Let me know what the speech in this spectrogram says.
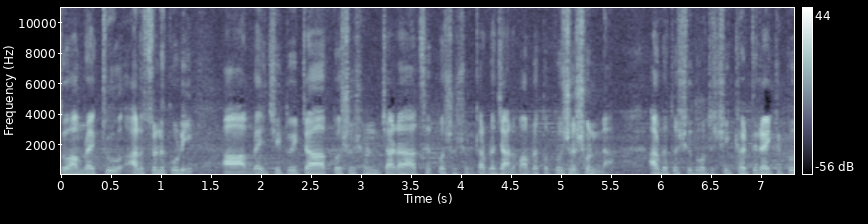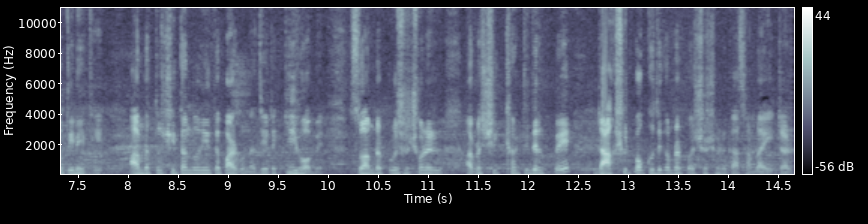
সো আমরা একটু আলোচনা করি। আমরা যেহেতু এটা প্রশাসন যারা আছে, প্রশাসনকে আমরা জানাব, আমরা তো প্রশাসন না। আমরা তো শুধুমাত্র শিক্ষার্থীরা একটি প্রতিনিধি। আমরা তো সিদ্ধান্ত নিতে পারব না যে এটা কী হবে। সো আমরা প্রশাসনের, আমরা শিক্ষার্থীদের পেয়ে ডাকসুর পক্ষ থেকে আমরা প্রশাসনের কাছে আমরা এটার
